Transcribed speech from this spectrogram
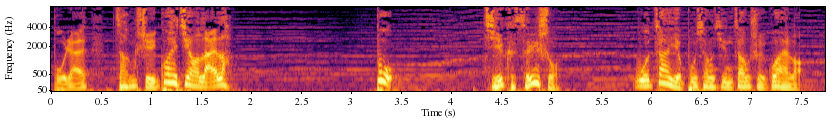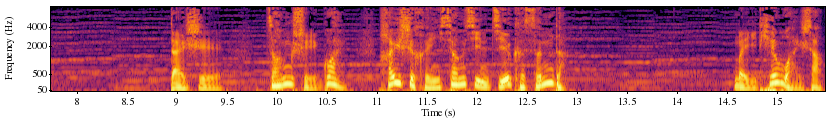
不然，脏水怪就要来了。不，杰克森说：“我再也不相信脏水怪了。”但是，脏水怪还是很相信杰克森的。每天晚上，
